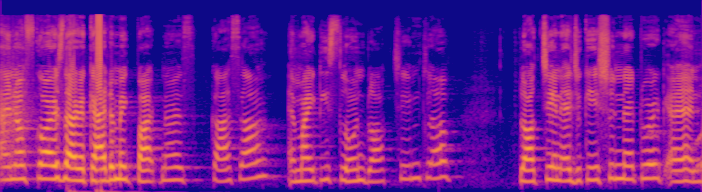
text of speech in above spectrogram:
And of course, our academic partners, CASA, MIT Sloan Blockchain Club, Blockchain Education Network, and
